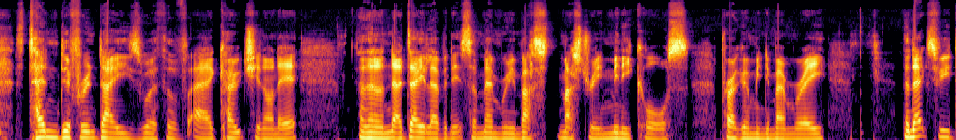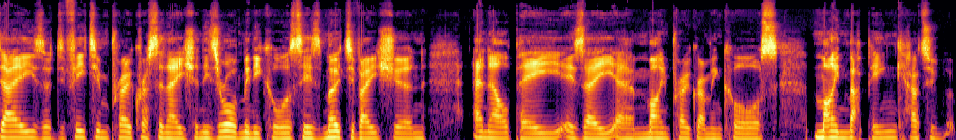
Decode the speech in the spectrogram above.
10 different days worth of uh, coaching on it. And then on day 11, it's a memory mastery mini course, programming your memory. The next few days are defeating procrastination. These are all mini courses. Motivation, NLP is a um, mind programming course. Mind mapping, how to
